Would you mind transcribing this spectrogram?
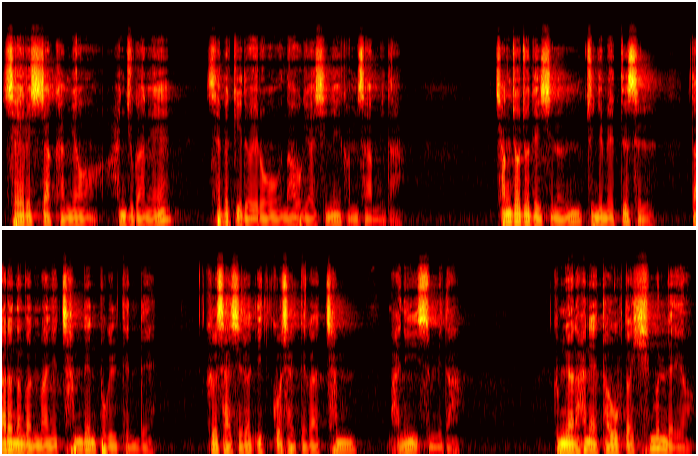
새해를 시작하며 한 주간의 새벽 기도회로 나오게 하시니 감사합니다. 창조주 되시는 주님의 뜻을 따르는 것만이 참된 복일 텐데 그 사실을 잊고 살 때가 참 많이 있습니다. 금년 한 해 더욱더 힘을 내요.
